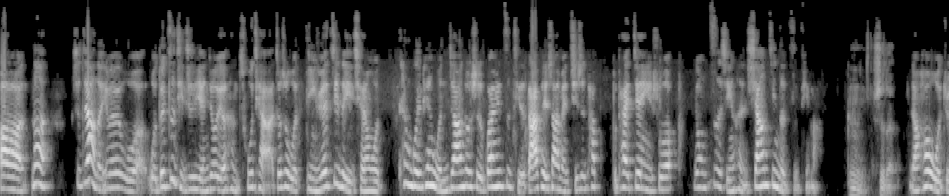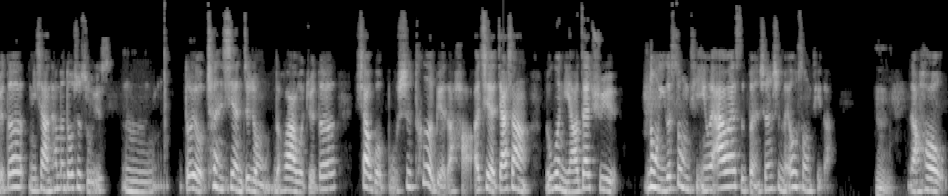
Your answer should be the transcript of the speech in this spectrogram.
哦，那是这样的，因为我我对字体其实研究也很粗浅啊，就是我隐约记得以前我看过一篇文章，就是关于字体的搭配上面，其实它不太建议说用字形很相近的字体嘛。嗯，是的。然后我觉得，你想，他们都是属于嗯都有衬线这种的话，我觉得效果不是特别的好，而且加上如果你要再去弄一个宋体，因为 iOS 本身是没有宋体的。嗯，然后。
